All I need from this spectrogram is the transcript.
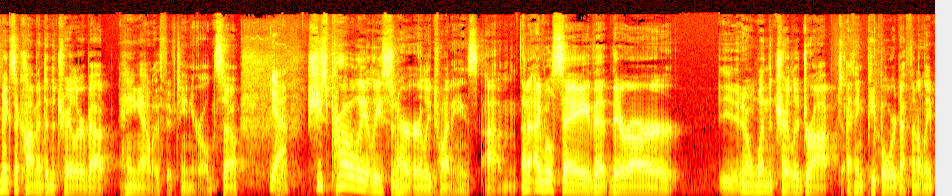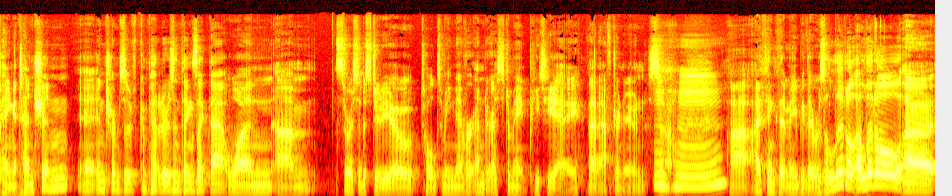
makes a comment in the trailer about hanging out with 15 year olds. So, yeah, right, she's probably at least in her early 20s. Um, and I will say that there are, you know, when the trailer dropped, I think people were definitely paying attention in terms of competitors and things like that. One um, source at a studio told to me never underestimate PTA that afternoon. So, mm-hmm. uh, I think that maybe there was a little, a little uh,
